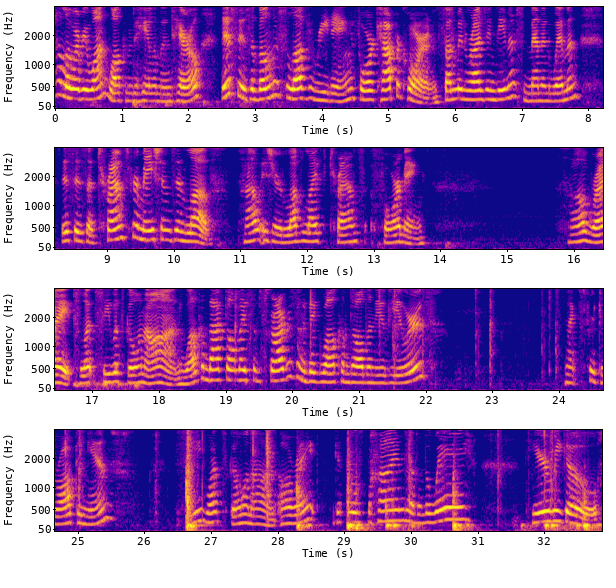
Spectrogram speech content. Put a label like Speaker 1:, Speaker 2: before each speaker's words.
Speaker 1: Hello everyone, welcome to Halo Moon Tarot. This is a bonus love reading for Capricorn, Sun, Moon, Rising, Venus, men and women. This is a transformations in love. How is your love life transforming? All right, let's see what's going on. Welcome back to all my subscribers and a big welcome to all the new viewers. Thanks for dropping in. See what's going on. All right, Get those behind out of the way. Here we go.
